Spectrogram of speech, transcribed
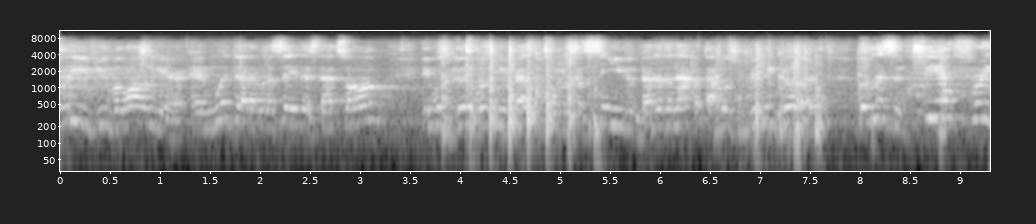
believe you belong here. And with that, I'm gonna say this: that song, it was good. It wasn't your best performance. I sing even better than that, but that was really good. But listen, feel free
